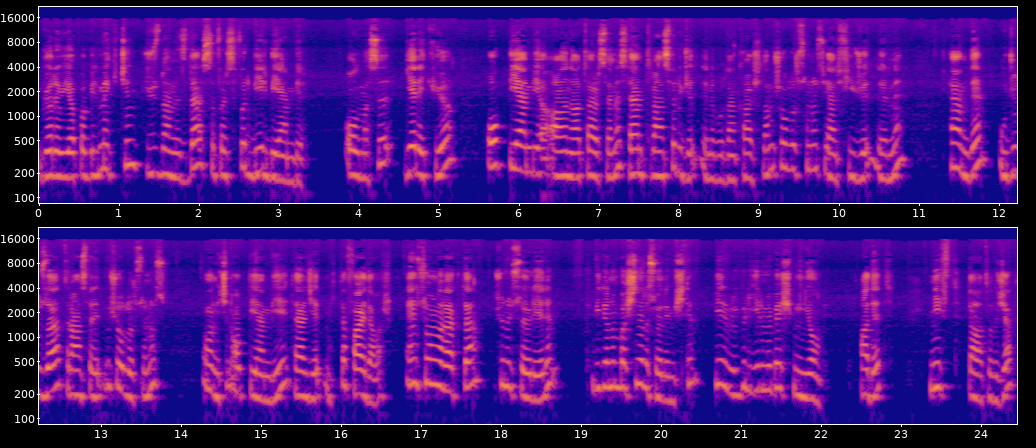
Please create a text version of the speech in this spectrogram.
görevi yapabilmek için cüzdanınızda 001 BNB olması gerekiyor. Op BNB ağını atarsanız hem transfer ücretlerini buradan karşılamış olursunuz. Yani fi ücretlerini hem de ucuza transfer etmiş olursunuz. Onun için OpBnB'yi tercih etmekte fayda var. En son olarak da şunu söyleyelim. Videonun başında da söylemiştim. 1,25 milyon adet NIFT dağıtılacak.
